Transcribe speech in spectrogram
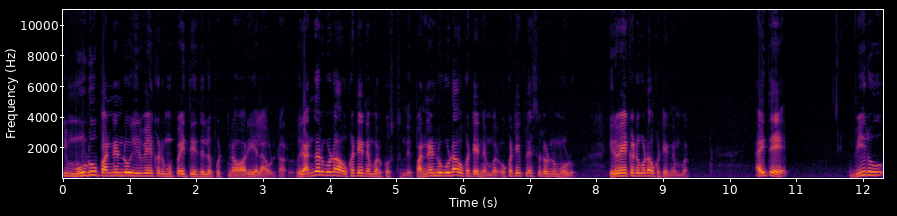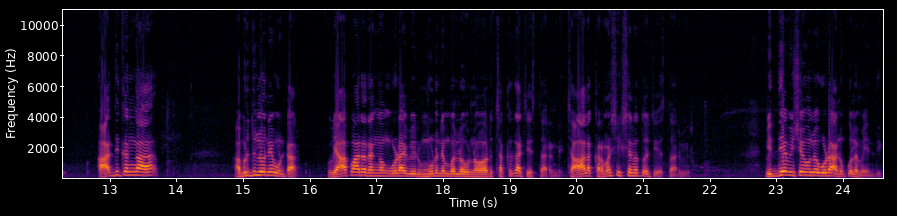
ఈ మూడు పన్నెండు ఇరవై ఒకటి ముప్పై తేదీల్లో పుట్టిన వారు ఎలా ఉంటారు? వీరందరూ కూడా ఒకటే నెంబర్కి వస్తుంది. పన్నెండు కూడా ఒకటే నెంబర్. ఒకటి ప్లస్ రెండు మూడు. ఇరవై ఒకటి కూడా ఒకటే నెంబర్. అయితే వీరు ఆర్థికంగా అభివృద్ధిలోనే ఉంటారు. వ్యాపార రంగం కూడా వీరు మూడు నెంబర్లో ఉన్నవారు చక్కగా చేస్తారండి. చాలా క్రమశిక్షణతో చేస్తారు వీరు. విద్య విషయంలో కూడా అనుకూలమైంది.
